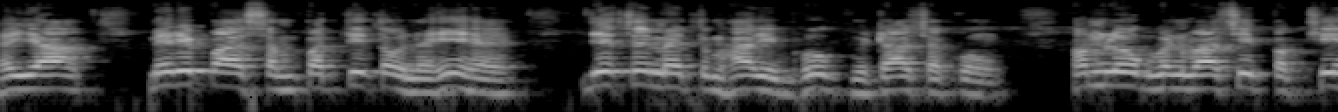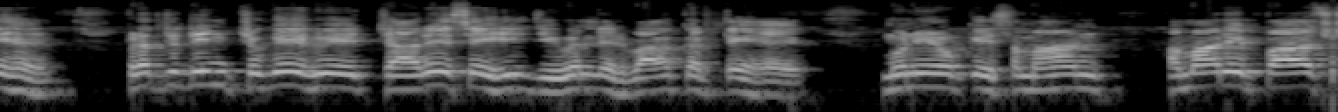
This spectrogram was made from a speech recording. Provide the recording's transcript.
भैया, मेरे पास संपत्ति तो नहीं है, जिससे मैं तुम्हारी भूख मिटा सकूँ। हम लोग वनवासी पक्षी हैं, प्रतिदिन चुगे हुए चारे से ही जीवन निर्वाह करते हैं। मुनियों के समान हमारे पास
